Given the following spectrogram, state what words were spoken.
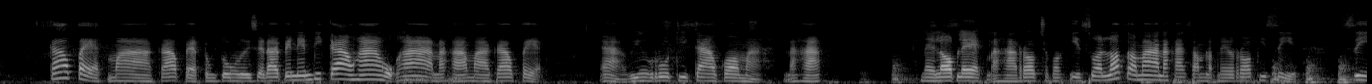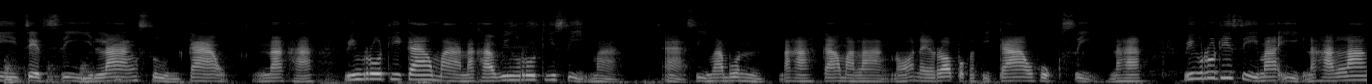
98 98 มา 98 ตรงๆ เลยเสียดายไปเน้นที่ 9565 นะคะ มา 98 อ่า วิ่งรูทที่ 9 ก็มานะคะ ในรอบแรกนะคะ รอบเฉพาะกิจส่วนรอบต่อมานะคะสำหรับในรอบพิเศษ 474 ล่าง 09 นะคะ วิ่งรูทที่ 9 มานะคะ วิ่งรูทที่ 4 มาอ่า4มาบนนะคะ9มาล่างเนาะในรอบปกติ 964 นะคะ วิ่งรูทที่ 4 มาอีกนะคะ ล่าง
